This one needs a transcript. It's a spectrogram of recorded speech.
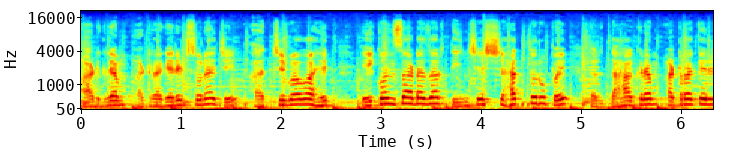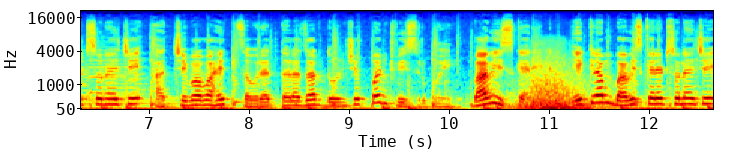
आठ ग्राम अठरा कॅरेट सोन्याचे आजचे भाव आहेत एकोणसाठ हजार तीनशे शहात्तर रुपये. तर दहा ग्राम अठरा कॅरेट सोन्याचे आजचे भाव आहेत चौऱ्याहत्तर हजार दोनशे पंचवीस रुपये. बावीस कॅरेट. एक ग्राम बावीस कॅरेट सोन्याचे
